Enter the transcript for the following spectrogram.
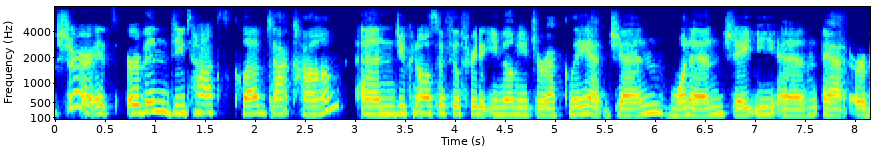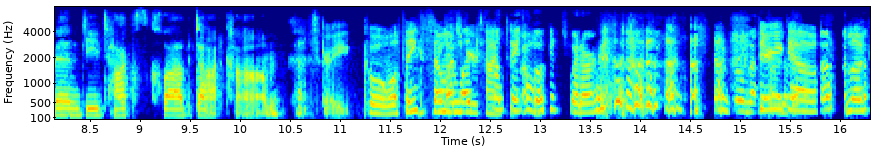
Sure, it's urbandetoxclub.com, and you can also feel free to email me directly at Jen one N J E N at urbandetoxclub.com. That's great. Cool. Well, thanks so much for your time. On Facebook oh. and Twitter. there you go. Look,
